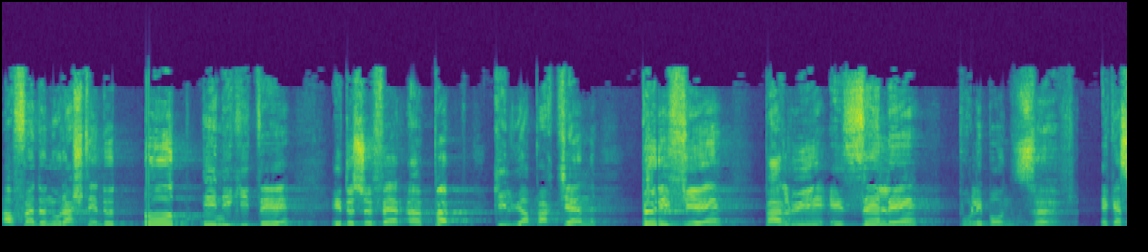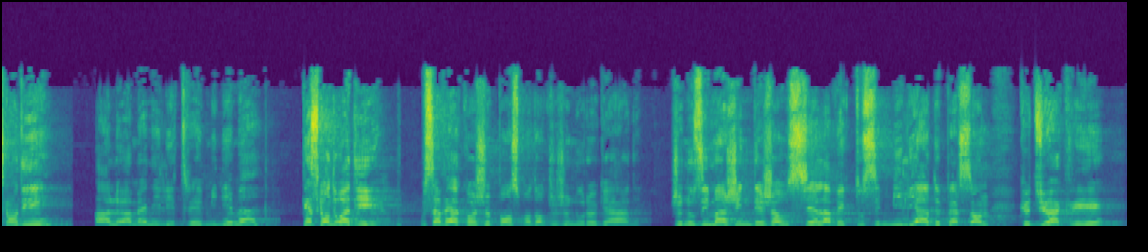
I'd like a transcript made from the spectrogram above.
afin de nous racheter de toute iniquité et de se faire un peuple qui lui appartienne, purifié par lui et zélé pour les bonnes œuvres. Et qu'est-ce qu'on dit? Ah, le Amen, il est très minime. Hein? Qu'est-ce qu'on doit dire? Vous savez à quoi je pense pendant que je nous regarde? Je nous imagine déjà au ciel avec tous ces milliards de personnes que Dieu a créées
